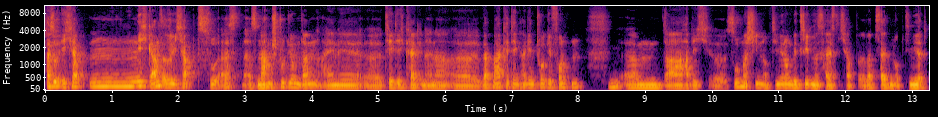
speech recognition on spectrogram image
Also ich habe hm, nicht ganz, also ich habe zuerst, also nach dem Studium dann eine äh, Tätigkeit in einer äh, Webmarketing-Agentur gefunden. Mhm. Ähm, da habe ich äh, Suchmaschinenoptimierung betrieben, das heißt, ich habe äh, Webseiten optimiert,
